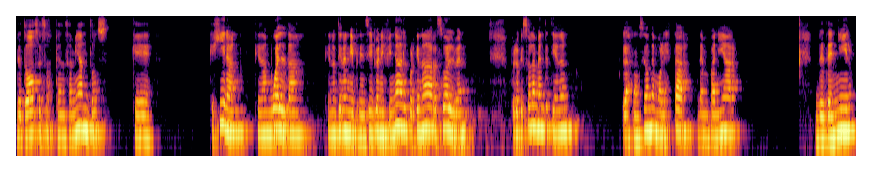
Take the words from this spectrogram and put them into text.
de todos esos pensamientos que, que giran, que dan vuelta, que no tienen ni principio ni final, porque nada resuelven, pero que solamente tienen la función de molestar, de empañar, de teñir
